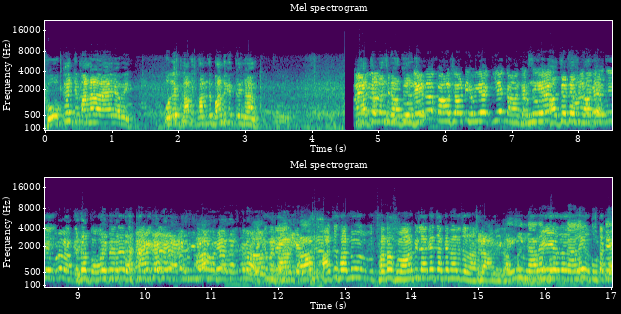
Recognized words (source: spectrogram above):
ਠੋਕ ਕੇ ਜਮਾਨਾ ਲਾਇਆ ਜਾਵੇ। ਉਹਦੇ ਕੰਮ ਕੰਮ ਤੇ ਬੰਦ ਕੀਤੇ ਜਾਣ। ਅੱਜ ਅੱਡੇ ਜਗਾਤੇ ਅੱਜ। ਇਹਨਾਂ ਪਾਲ ਸ਼ਾਲਟੀ ਹੋਈ ਹੈ ਕੀ ਇਹ ਕਾਂਗਰਸੀ ਹੈ? ਅੱਜ ਅੱਡੇ ਜਗਾਤੇ ਕਿਤੇ ਬੁੱਕੇ ਕਿਤੇ ਬੈਠੇ ਅੱਜ ਸਾਨੂੰ ਸਾਡਾ ਸਮਾਨ ਵੀ ਲੈ ਕੇ ਚੱਕ ਨਾਲ ਚਲਾਣਾ ਨਹੀਂ ਨਾਲੇ ਨਾਲੇ ਗੁੱਟੇ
